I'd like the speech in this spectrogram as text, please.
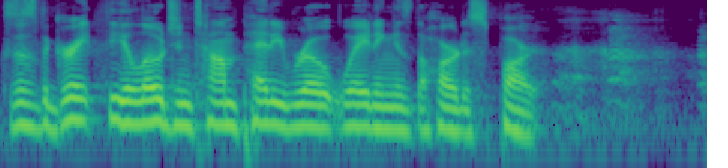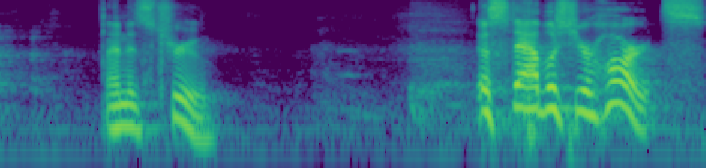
Because as the great theologian Tom Petty wrote, waiting is the hardest part. And it's true. Establish your hearts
